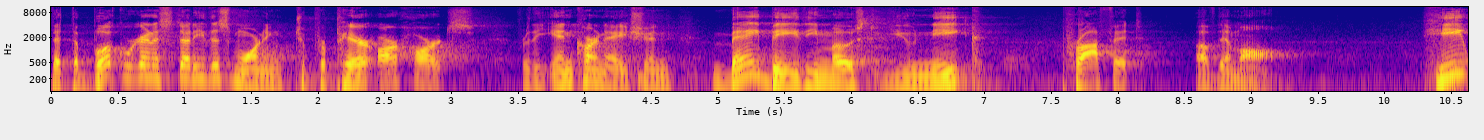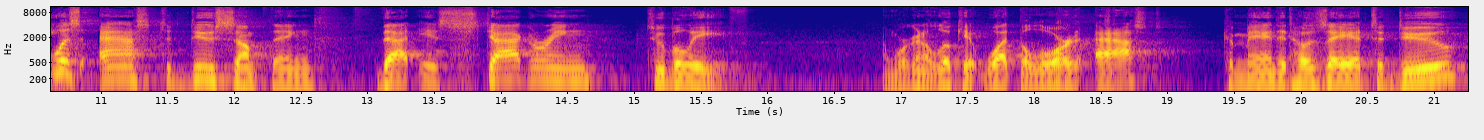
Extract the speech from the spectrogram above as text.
that the book we're going to study this morning to prepare our hearts for the incarnation may be the most unique prophet of them all he was asked to do something that is staggering to believe. And we're going to look at what the Lord asked, commanded Hosea to do,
